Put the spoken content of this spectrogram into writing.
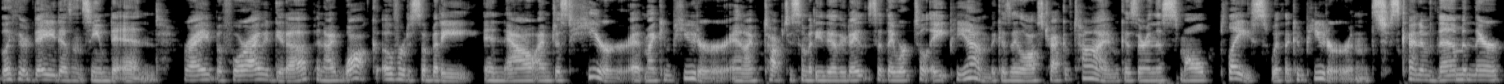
like their day doesn't seem to end, right? Before I would get up and I'd walk over to somebody, and now I'm just here at my computer. And I talked to somebody the other day that said they work till 8 p.m. because they lost track of time because they're in this small place with a computer. And it's just kind of them and their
